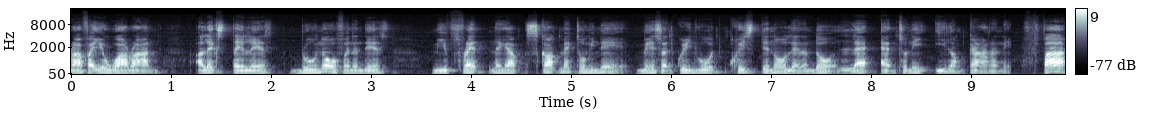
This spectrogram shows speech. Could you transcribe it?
ราฟาเอลวารานอเล็กซ์เตเลสบรูโน่เฟร์นันเดส มีเฟร็ดนะครับสกอตต์แมคโทมิเน่เมสันกรีนวูดคริสเตียโนเลนันโดและแอนโทนีอีลองกานั่นเองฝาก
